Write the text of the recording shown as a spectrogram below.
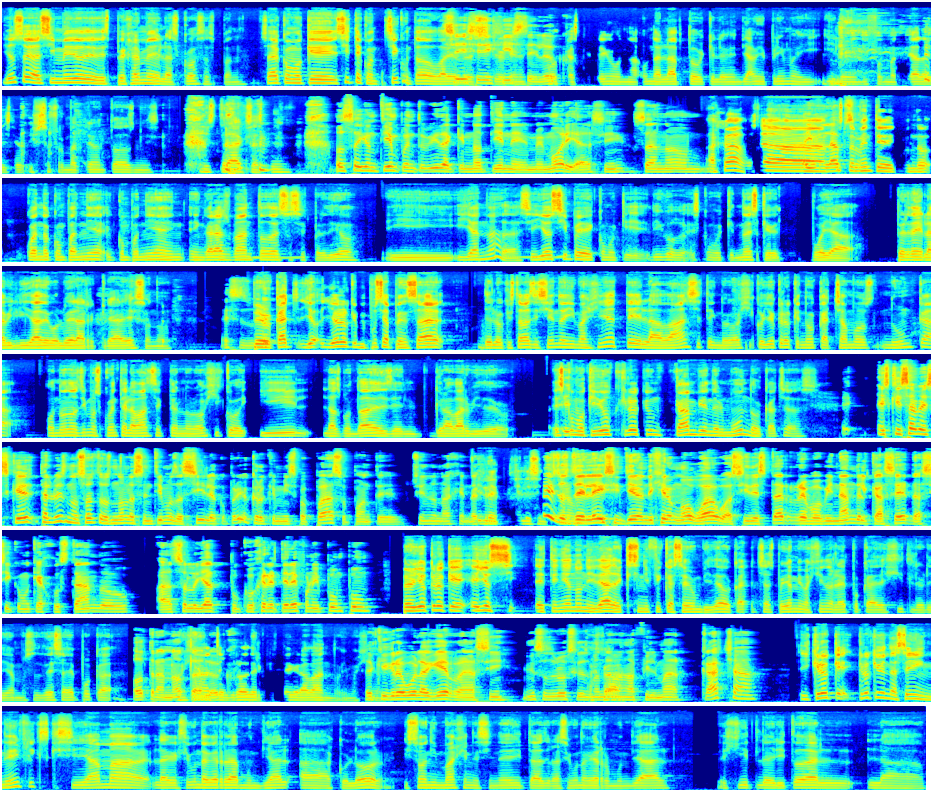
Yo soy así medio de despejarme de las cosas, pan. O sea, como que sí te sí he contado varias Sí, veces. sí que en dijiste, este loco. que tengo una, una laptop que le vendí a mi prima y, y le vendí formateada y se, y se formatearon todos mis, mis tracks así. O sea, hay un tiempo en tu vida que no tiene memoria, así. O sea, no. Ajá, o sea, justamente cuando, cuando componía, componía en, en GarageBand todo eso se perdió y, y ya nada. Si yo siempre como que digo, es como que no es que voy a perder la habilidad de volver a recrear eso, ¿no? Es- Pero yo, yo lo que me puse a pensar de lo que estabas diciendo, imagínate el avance tecnológico, yo creo que no cachamos nunca o no nos dimos cuenta del avance tecnológico y las bondades del grabar video. Es Eh, como que yo creo que un cambio en el mundo, ¿cachas? Es que, ¿sabes qué? Tal vez nosotros no lo sentimos así, loco, pero yo creo que mis papás, suponte, siendo una agenda... Sí que- Ellos de ley sintieron, dijeron, oh, wow, así de estar rebobinando el cassette, así como que ajustando, a solo ya coger el teléfono y pum, pum. Pero yo creo que ellos eh, tenían una idea de qué significa hacer un video, ¿cachas? Pero yo me imagino la época de Hitler, digamos, de esa época. Otra nota, Imagínate el brother que esté grabando, El imagínate. que grabó la guerra, así. Esos bros que los Ajá. mandaban a filmar. ¿Cacha? Y creo que, creo que hay una serie en Netflix que se llama La Segunda Guerra Mundial a color. Y son imágenes inéditas de la Segunda Guerra Mundial, de Hitler y toda el, la,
